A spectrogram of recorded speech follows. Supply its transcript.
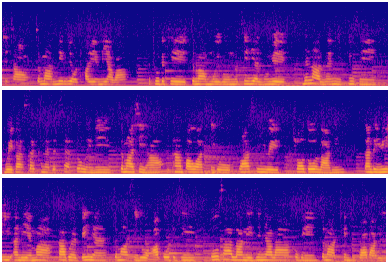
ဖြစ်ကြောင်းကျမနှိလျော့ထားရမရပါအထူးသဖြင့်ကျမမွေကိုမကြည့်ရလွန်၍ မျက်နှာလွှဲမိပြုစဉ်ငွေကဆက်ခနဲ့တစ်ချက်တွန့်လိမ်ပြီးကျမရှိဟာအခန်းပေါဝါစီတို့သွားစီ၍ချောတိုးလာသည်တန်တရွေးဤအန်ဒီယမကာကွယ်ပေးရန်ကျမစီတို့အားကိုတကြီးစူးစားလာနေခြင်းများလားဟုပင်ကျမထင်ပြီးသွားပါသည်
